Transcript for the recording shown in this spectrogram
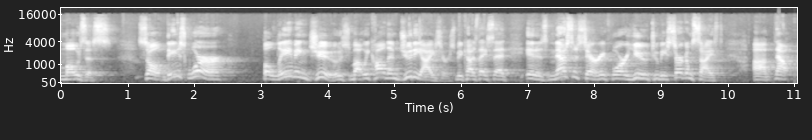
Moses. So these were believing Jews, but we call them Judaizers because they said it is necessary for you to be circumcised. Um, now,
